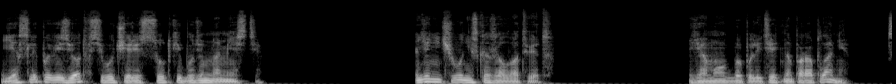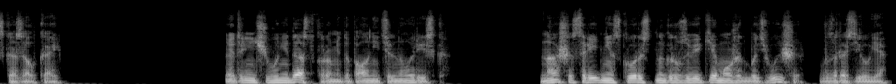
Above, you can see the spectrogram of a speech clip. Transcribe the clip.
«Если повезет, всего через сутки будем на месте». Я ничего не сказал в ответ. «Я мог бы полететь на параплане», — сказал Кай. «Это ничего не даст, кроме дополнительного риска. Наша средняя скорость на грузовике может быть выше», — возразил я.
